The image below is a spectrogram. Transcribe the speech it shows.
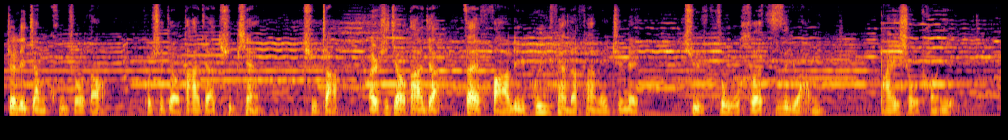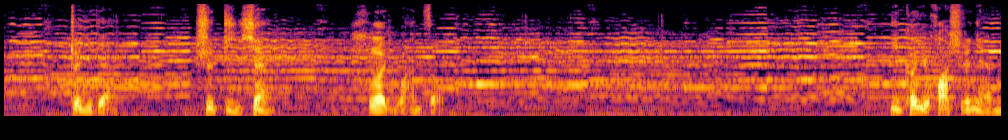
这里讲空手道。不是叫大家去骗、去诈，而是叫大家在法律规范的范围之内去组合资源、白手创业。这一点是底线和原则。你可以花十年、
